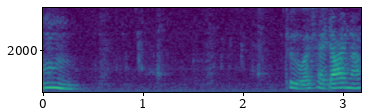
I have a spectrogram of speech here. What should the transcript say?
อืม ถือว่าใช้ได้นะ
